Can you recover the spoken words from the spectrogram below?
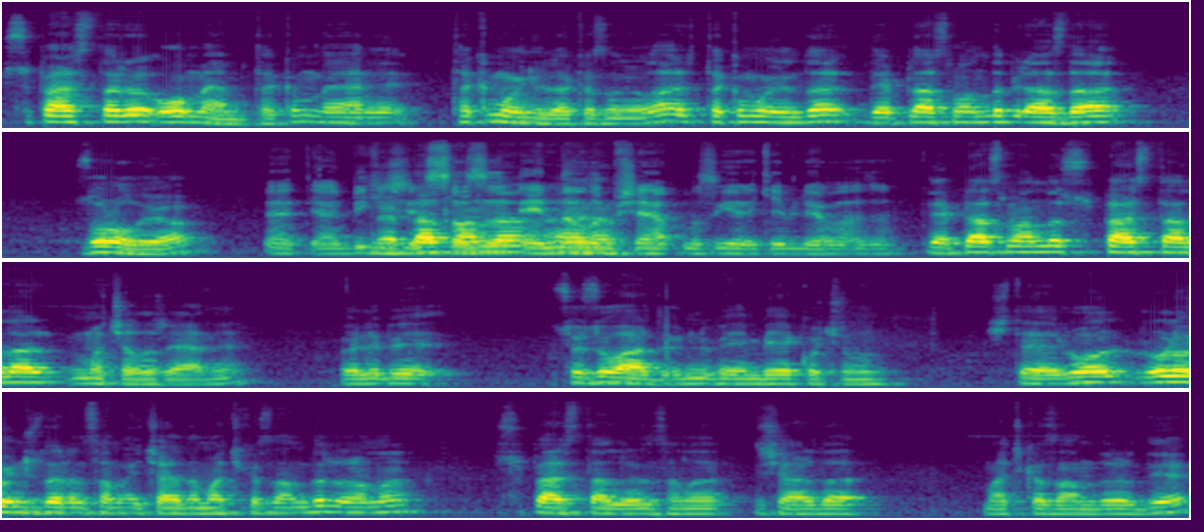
süperstarı olmayan bir takım ve hani takım oyunuyla kazanıyorlar. Takım oyununda deplasmanda biraz daha zor oluyor. Evet yani bir kişi Deplasmanda- sazı eline aynen. alıp şey yapması gerekebiliyor bazen. Deplasmanda süperstarlar maç alır yani. Öyle bir sözü vardı ünlü bir NBA koçunun. İşte rol, rol oyuncuların sana içeride maç kazandırır ama süperstarların sana dışarıda maç kazandırır diye.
